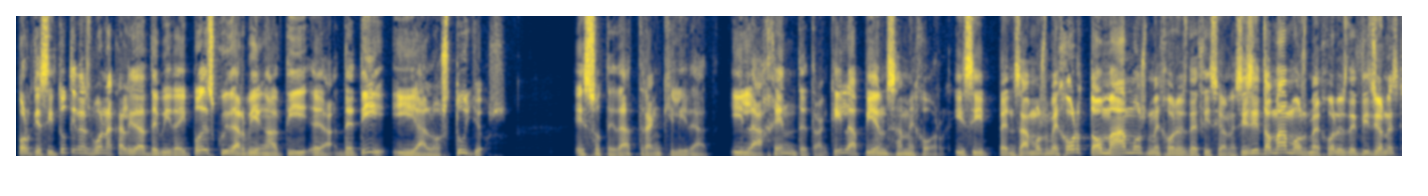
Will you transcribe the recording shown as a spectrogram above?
porque si tú tienes buena calidad de vida y puedes cuidar bien a ti, eh, de ti y a los tuyos, eso te da tranquilidad y la gente tranquila piensa mejor. Y si pensamos mejor, tomamos mejores decisiones. Y si tomamos mejores decisiones,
